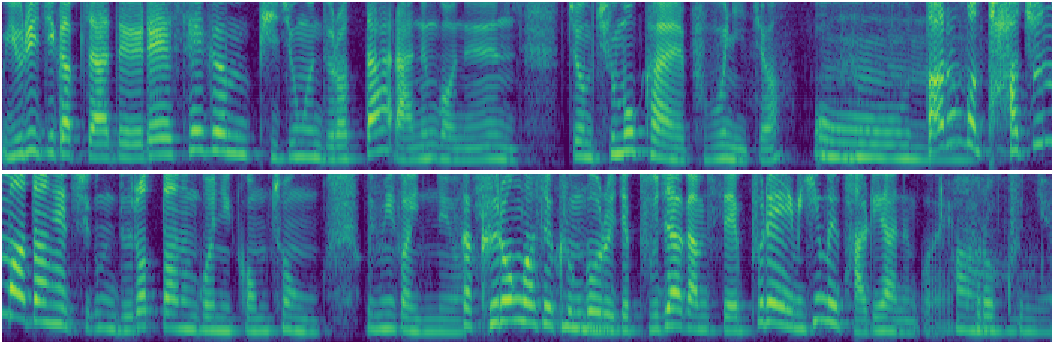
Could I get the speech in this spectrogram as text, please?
유리지갑자들의 세금 비중은 늘었다라는 거는 좀 주목할 부분이죠. 어, 음. 다른 건 다 준 마당에 지금 늘었다는 거니까 엄청 의미가 있네요. 그러니까 그런 것을 근거로 음. 이제 부자 감세 프레임이 힘을 발휘하는 거예요. 아. 그렇군요.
